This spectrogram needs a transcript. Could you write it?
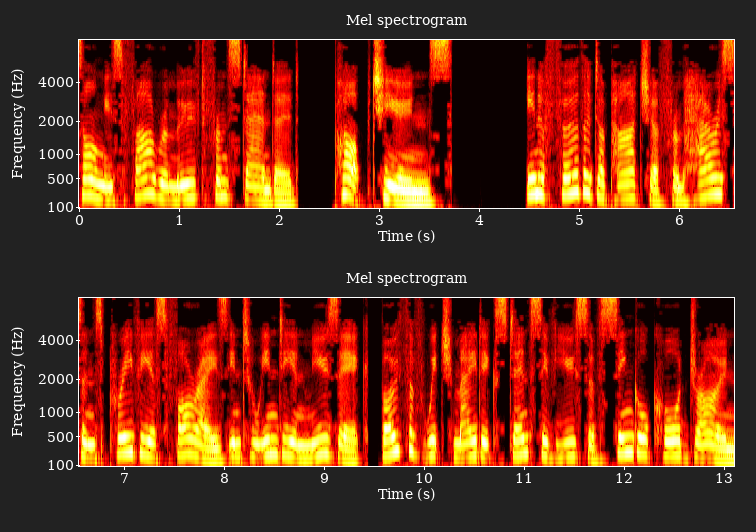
song is far removed from standard pop tunes. In a further departure from Harrison's previous forays into Indian music, both of which made extensive use of single chord drone,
